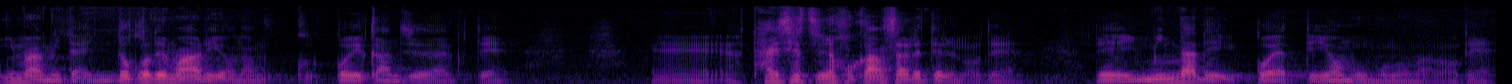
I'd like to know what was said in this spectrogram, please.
今みたいにどこでもあるようなこういう感じじゃなくて、えー、大切に保管されてるのででみんなでこうやって読むものなので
